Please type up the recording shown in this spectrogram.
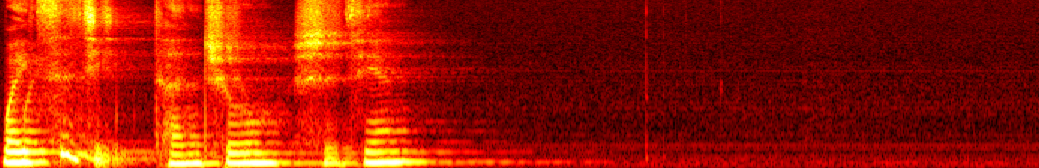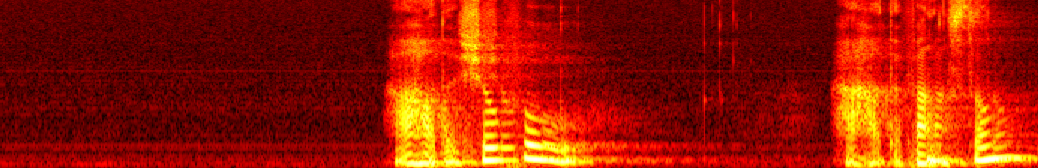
为自己腾出时间，好好的修复，好好的放松。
